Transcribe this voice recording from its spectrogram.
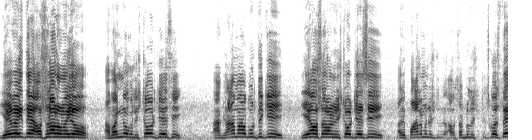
ఏవైతే అవసరాలు ఉన్నాయో అవన్నీ ఒక లిస్ట్ అవుట్ చేసి ఆ గ్రామాభివృద్ధికి ఏ అవసరాలను లిస్ట్ అవుట్ చేసి అది పార్లమెంట్ సభ్యులు తీసుకొస్తే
